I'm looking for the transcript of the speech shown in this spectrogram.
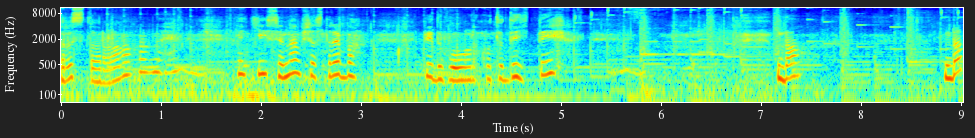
Тут ресторани якісь, і нам зараз треба під горку туди йти. Да? Да?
